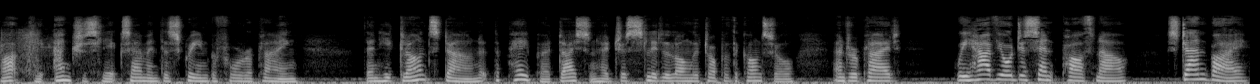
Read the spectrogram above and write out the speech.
Barclay anxiously examined the screen before replying. Then he glanced down at the paper Dyson had just slid along the top of the console and replied, We have your descent path now. Stand by.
